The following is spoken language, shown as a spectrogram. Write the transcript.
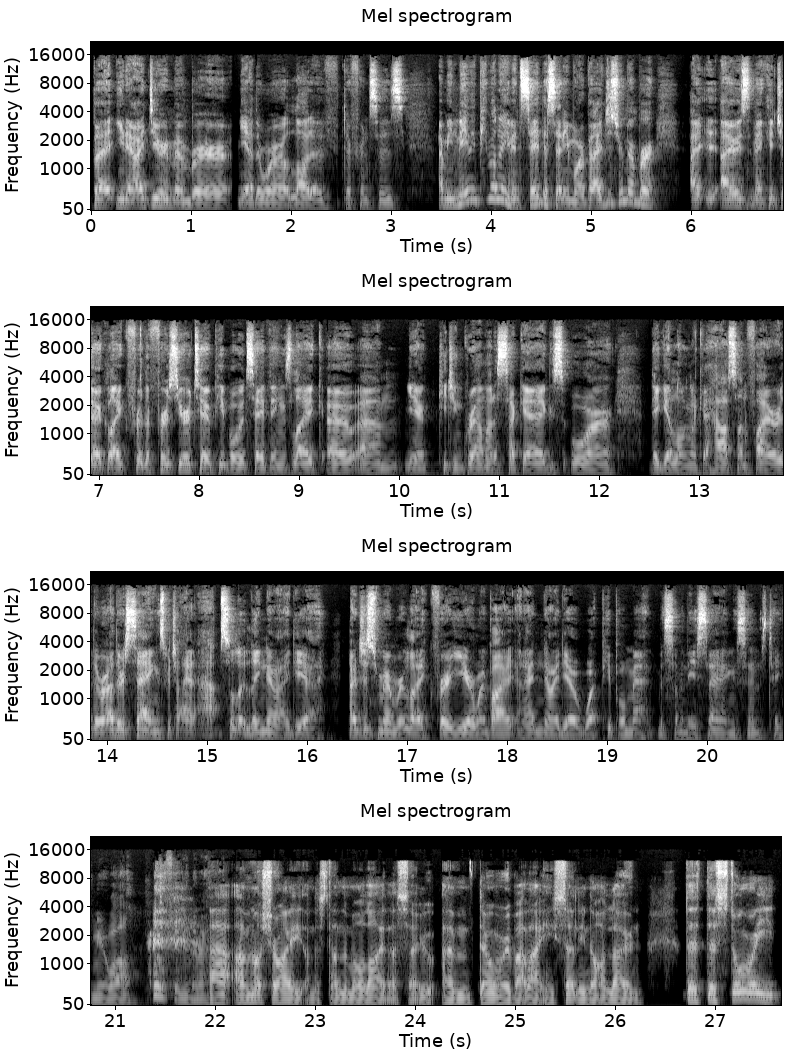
But you know i do remember yeah there were a lot of differences I mean, maybe people don't even say this anymore, but I just remember I, I always make a joke like for the first year or two, people would say things like, oh, um, you know, teaching grandma to suck eggs or they get along like a house on fire. There were other sayings which I had absolutely no idea. I just remember like for a year went by and I had no idea what people meant with some of these sayings, and it's taken me a while to figure them out. Uh, I'm not sure I understand them all either, so um, don't worry about that. You're certainly not alone. The the story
